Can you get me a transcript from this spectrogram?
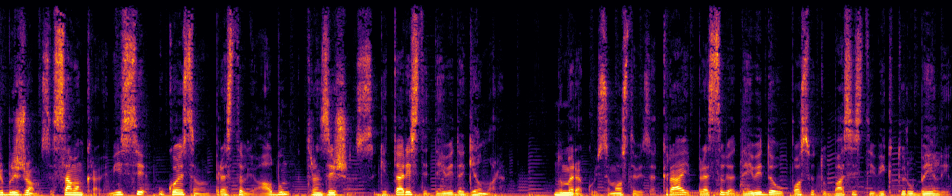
Približavamo se samom kraju emisije u kojem sam vam predstavljao album Transitions gitariste Davida Gilmora. Numera koju sam ostavio za kraj predstavlja Davidovu posvetu basisti Viktoru Baileyu.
